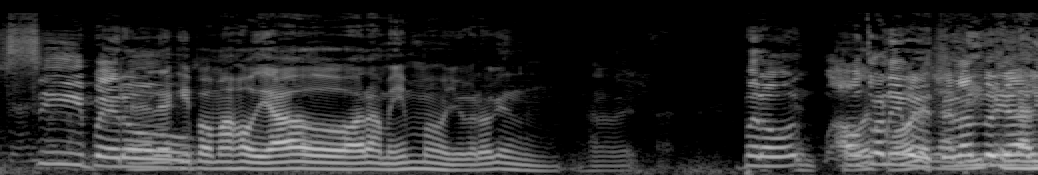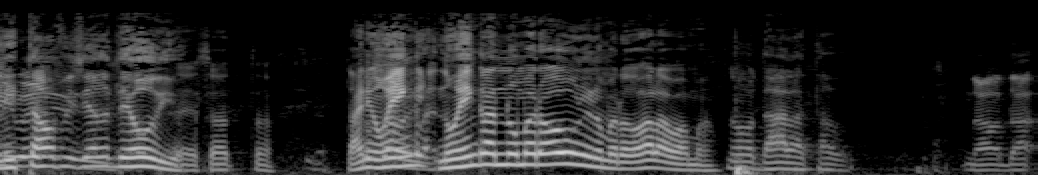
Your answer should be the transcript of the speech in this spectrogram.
Sí, pero... Es el equipo más odiado ahora mismo, yo creo que... en- a ver, Pero en a otro el nivel, estoy En hablando las listas oficiales de odio. Exacto. Está New England, New England número uno y número dos Alabama. No, Dallas está. No, da-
